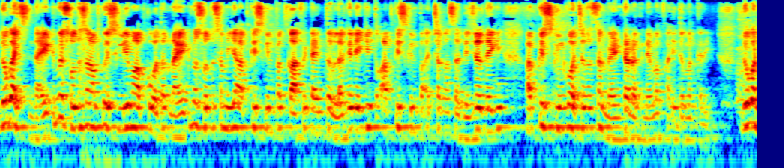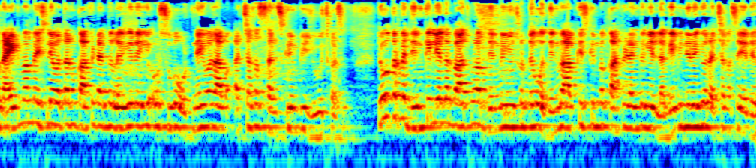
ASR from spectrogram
देखो इस नाइट में सोते समय आपको इसलिए मैं आपको बता नाइट में सोते समय ये आपकी स्किन पर काफ़ी टाइम तक लगे रहेगी तो आपकी स्किन पर अच्छा खासा रिज़ल्ट देगी आपकी स्किन को अच्छे से मेंटेन रखने में फ़ायदेमंद करेगी। देखो नाइट में मैं इसलिए बता रहा हूँ काफ़ी टाइम तक लगी रहेगी और सुबह उठने के बाद आप अच्छा सा सनस्क्रीन भी यूज़ कर सकते तो अगर मैं दिन के लिए अगर बात करूँ, आप दिन में यूज़ करते हो, दिन में आपकी स्किन पर काफ़ी टाइम तक ये लगे भी नहीं रहेगी और अच्छा खासा ये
